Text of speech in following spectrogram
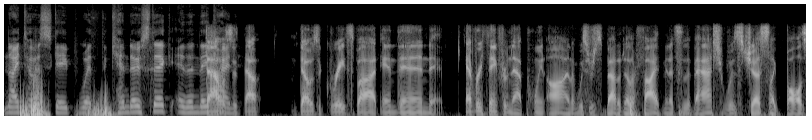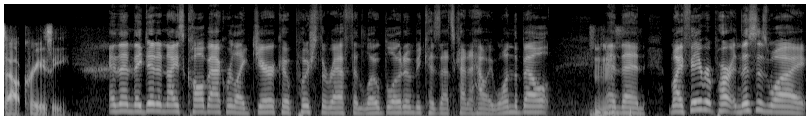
Naito escaped with the kendo stick, and then they that was a, that that was a great spot. And then everything from that point on, which was about another five minutes of the match, was just like balls out crazy. And then they did a nice callback where like Jericho pushed the ref and low blowed him because that's kind of how he won the belt. Mhm. And then my favorite part, and this is why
